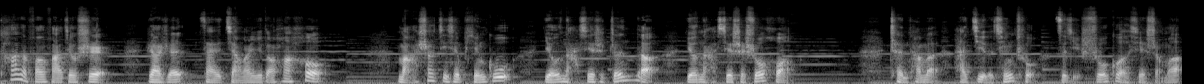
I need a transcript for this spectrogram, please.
他的方法就是让人在讲完一段话后，马上进行评估，有哪些是真的，有哪些是说谎。趁他们还记得清楚自己说过些什么，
